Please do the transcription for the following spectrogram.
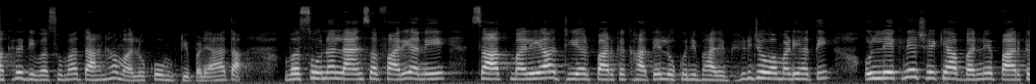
આખરે દિવસોમાં દાહનામાં લોકો ઉમટી પડ્યા હતા. વસોના લેન્ડ સફારી અને સાતમાલિયા ડિયર પાર્ક ખાતે લોકોની ભારે ભીડ જોવા મળી હતી. ઉલ્લેખનીય છે કે આ બંને પાર્ક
